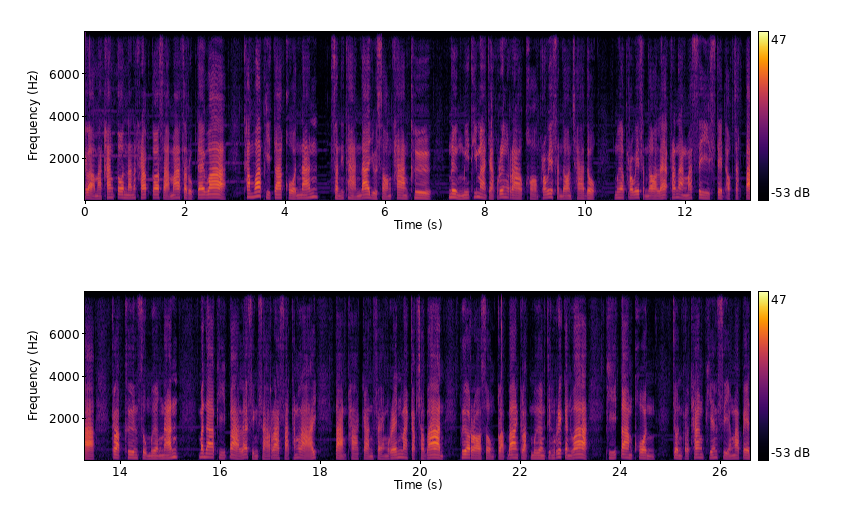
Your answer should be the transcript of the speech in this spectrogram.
กล่าวมาข้างต้นนั้นนะครับ ก็สามารถสรุปได้ว่าคำว่าผีตาโขนนั้น สันนิษฐานได้อยู่สองทางคือ 1. มีที่มาจากเรื่องราวของพระเวสสันดรชาดก เมื่อพระเวสสันดรและพระนางมัตสีเสด็จออกจากป่า กลับคืนสู่เมืองนั้นบรรดาผีป่าและสิงสาราสัตว์ทั้งหลาย ต่างพากันแฝงเร้นมากับชาวบ้าน เพื่อรอส่งกลับบ้านกลับเมืองจึงเรียกกันว่า ผีตามคน จนกระทั่งเพี้ยนเสียงมาเป็น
